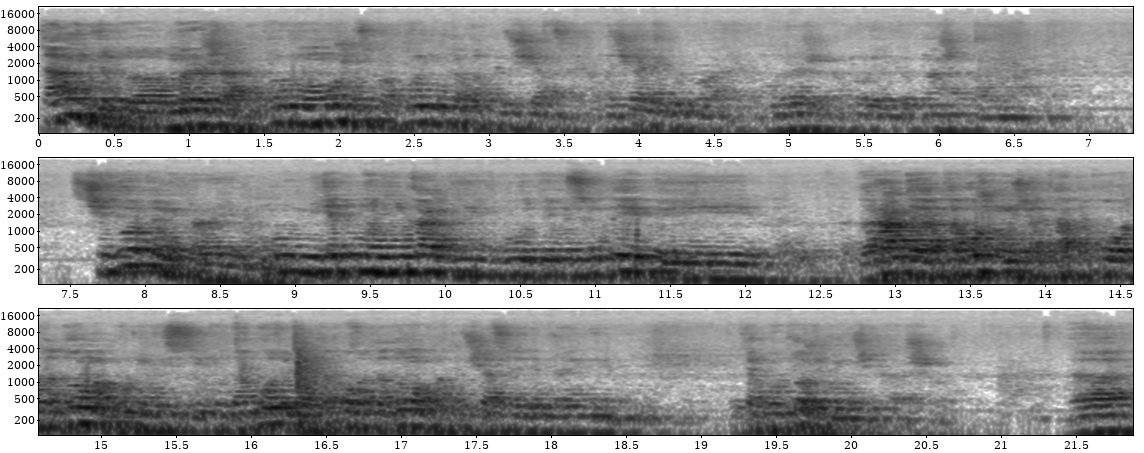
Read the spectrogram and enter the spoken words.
там идет э, мережа, к которому мы можем спокойненько подключаться. В начале бульвара, мережа, которая идет наша коммунальная. С четвертого микрорайона, ну, я думаю, не каждый будет и СНД, и рады от того, что мы сейчас от какого-то дома будем вести туда воду, или от какого-то дома подключаться электроэнергии. Это будет тоже не очень хорошо.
